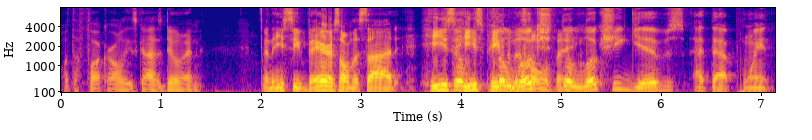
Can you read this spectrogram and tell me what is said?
"What the fuck are all these guys doing?" And then you see Varys on the side. He's the, he's peeping the this look, whole sh- thing. The look she gives at that point,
